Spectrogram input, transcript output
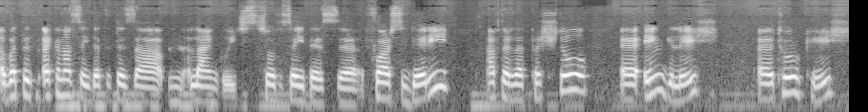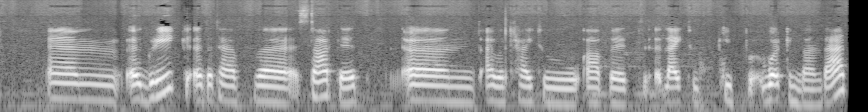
Uh, but it, I cannot say that it is a mm, language. So to say, there's Farsi Dari. After that, Pashto, English, Turkish, um, Greek that have started and I will try to have it like to keep working on that.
